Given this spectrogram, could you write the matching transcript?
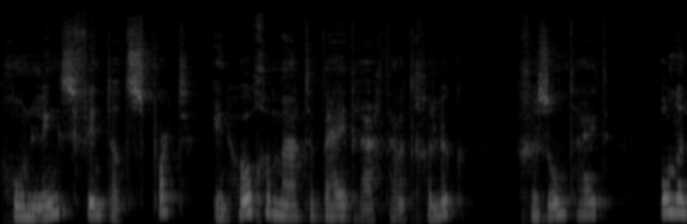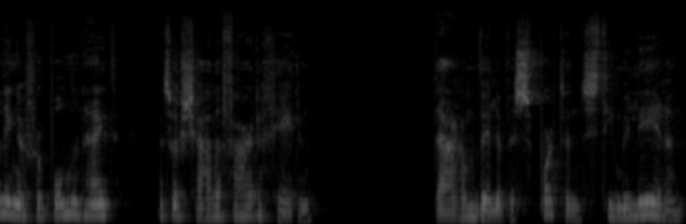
GroenLinks vindt dat sport in hoge mate bijdraagt aan het geluk gezondheid, onderlinge verbondenheid en sociale vaardigheden. Daarom willen we sporten stimuleren.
